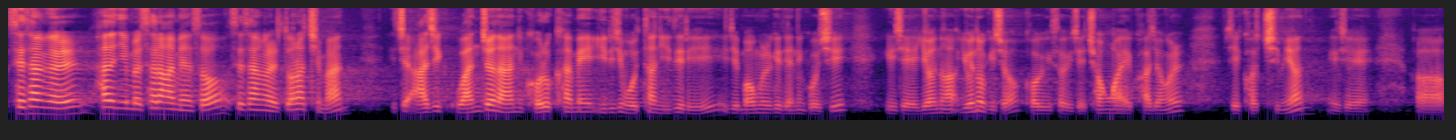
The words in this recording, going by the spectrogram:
세상을 하느님을 사랑하면서 세상을 떠났지만 이제 아직 완전한 거룩함에 이르지 못한 이들이 이제 머물게 되는 곳이 이제 연화 연옥이죠. 거기서 이제 정화의 과정을 이제 거치면 이제 어,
